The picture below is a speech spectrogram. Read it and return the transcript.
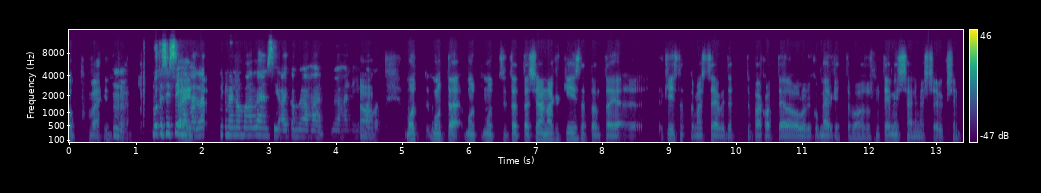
loppu vähintään. Mm. Mutta siis siihen nimenomaan länsi aika myöhään, myöhään niihin no. Mut, mutta mutta, mutta tota, se on aika kiistatonta ja kiistattomasti selvitetty pakotteilla on ollut niin merkittävä osuus, mutta ei missään nimessä yksin.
